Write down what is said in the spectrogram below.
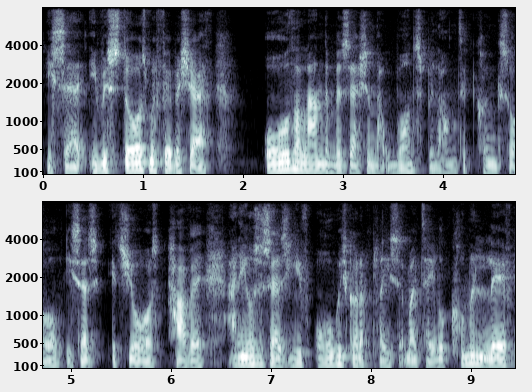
He said, he restores Mephibosheth all the land and possession that once belonged to King Saul. He says, It's yours, have it. And he also says, You've always got a place at my table. Come and live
